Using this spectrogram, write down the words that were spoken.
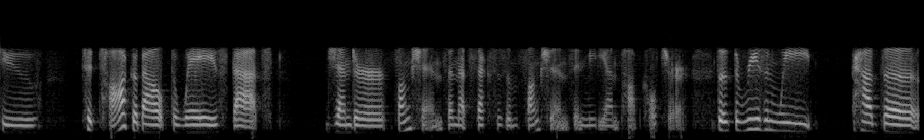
to to talk about the ways that gender functions and that sexism functions in media and pop culture. The the reason we had the,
